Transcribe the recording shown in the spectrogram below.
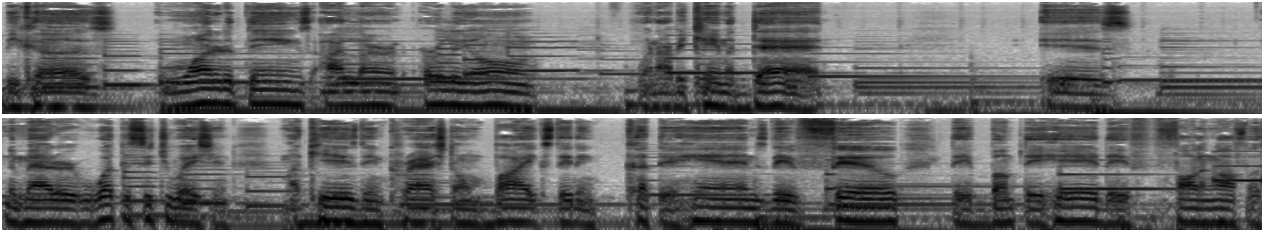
Because one of the things I learned early on when I became a dad is no matter what the situation, my kids didn't crashed on bikes, they didn't cut their hands, they've fell, they've bumped their head, they've fallen off of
